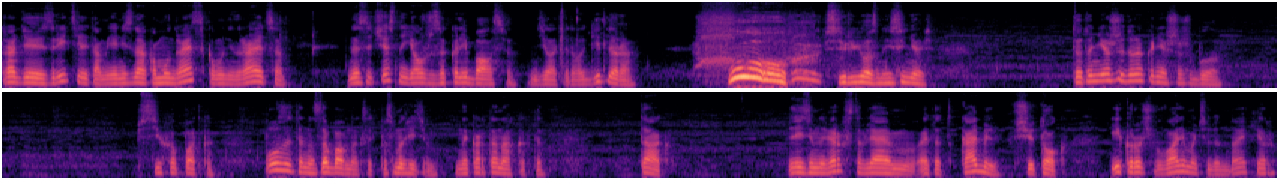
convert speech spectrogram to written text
Ради зрителей, там, я не знаю, кому нравится, кому не нравится. Но, если честно, я уже заколебался делать этого Гитлера. О, серьезно, извиняюсь. Это неожиданно, конечно же, было. Психопатка. Ползает она забавно, кстати, посмотрите. На картонах как-то. Так. Лезем наверх, вставляем этот кабель в щиток. И, короче, валим отсюда нахер.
